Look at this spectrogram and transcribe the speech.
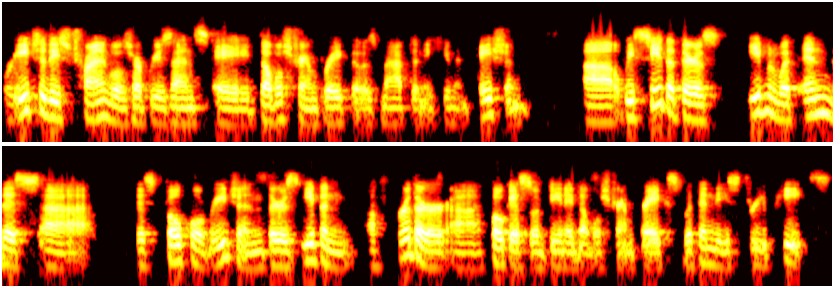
where each of these triangles represents a double strand break that was mapped in a human patient. Uh, we see that there's, even within this, uh, this focal region, there's even a further uh, focus of DNA double strand breaks within these three peaks.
